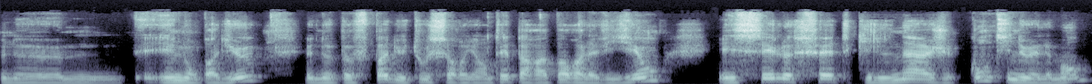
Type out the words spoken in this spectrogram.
et n'ont pas d'yeux ne peuvent pas du tout s'orienter par rapport à la vision. Et c'est le fait qu'ils nagent continuellement,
